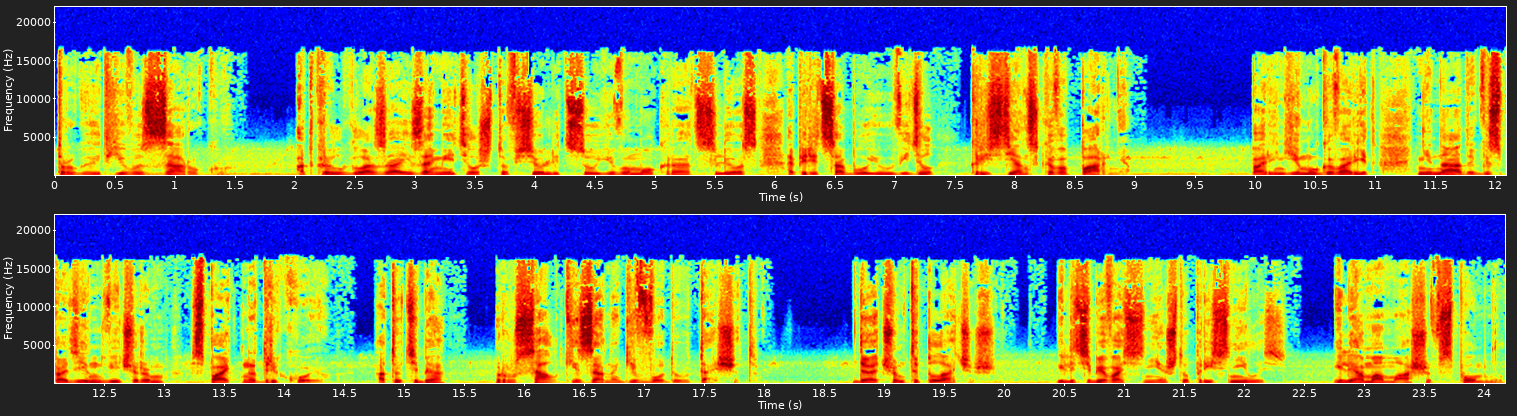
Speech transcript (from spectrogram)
трогает его за руку. Открыл глаза и заметил, что все лицо его мокро от слез, а перед собой увидел крестьянского парня. Парень ему говорит, «Не надо, господин, вечером спать над рекою, а то тебя русалки за ноги в воду утащат». «Да о чем ты плачешь? Или тебе во сне что приснилось? Или о мамаше вспомнил?»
